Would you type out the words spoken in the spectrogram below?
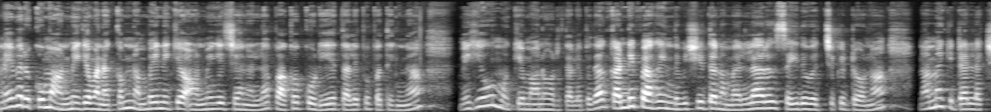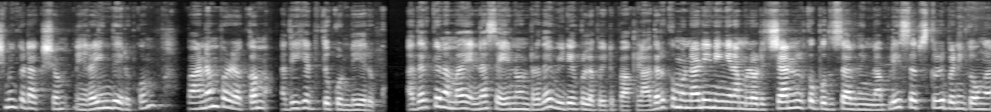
அனைவருக்கும் ஆன்மீக வணக்கம். நம்ம இன்றைக்கி ஆன்மீக சேனலில் பார்க்கக்கூடிய தலைப்பு பார்த்திங்கன்னா மிகவும் முக்கியமான ஒரு தலைப்பு தான். கண்டிப்பாக இந்த விஷயத்தை நம்ம எல்லோரும் செய்து வச்சுக்கிட்டோன்னா நம்மக்கிட்ட லக்ஷ்மி கடாட்சம் நிறைந்து இருக்கும். பணம் புழக்கம் அதிகரித்து கொண்டே இருக்கும். அதற்கு நம்ம என்ன செய்யணுன்றதை வீடியோக்குள்ளே போயிட்டு பார்க்கலாம். அதற்கு முன்னாடி நீங்கள் நம்மளோட சேனலுக்கு புதுசாக இருந்தீங்கன்னா ப்ளீஸ் சப்ஸ்கிரைப் பண்ணிக்கோங்க.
